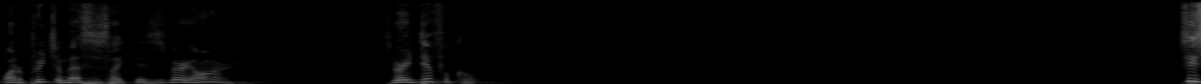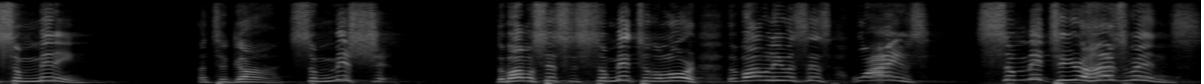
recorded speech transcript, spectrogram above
want to preach a message like this. It's very hard, it's very difficult. See, submitting unto God, submission. The Bible says to submit to the Lord. The Bible even says, wives, submit to your husbands.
